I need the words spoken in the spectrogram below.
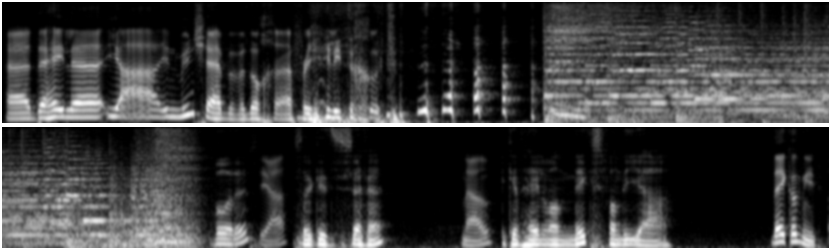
eh, de hele ja in München hebben we nog eh, voor jullie te goed. Boris, ja, zal ik iets zeggen? Nou, Ik heb helemaal niks van die ja. nee, ik ook niet.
